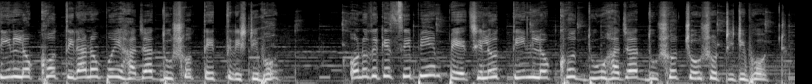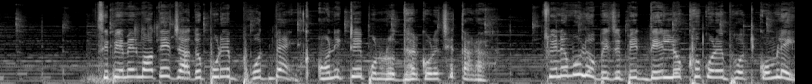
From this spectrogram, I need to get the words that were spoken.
তিন লক্ষ তিরানব্বই হাজার দুশো তেত্রিশটি ভোট। অন্যদিকে সিপিএম পেয়েছিল তিন লক্ষ দু হাজার দুশো চৌষট্টিটি ভোট। সিপিএমের মতে যাদবপুরে ভোট ব্যাংক অনেকটাই পুনরুদ্ধার করেছে তারা। তৃণমূল ও বিজেপির দেড় লক্ষ করে ভোট কমলেই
